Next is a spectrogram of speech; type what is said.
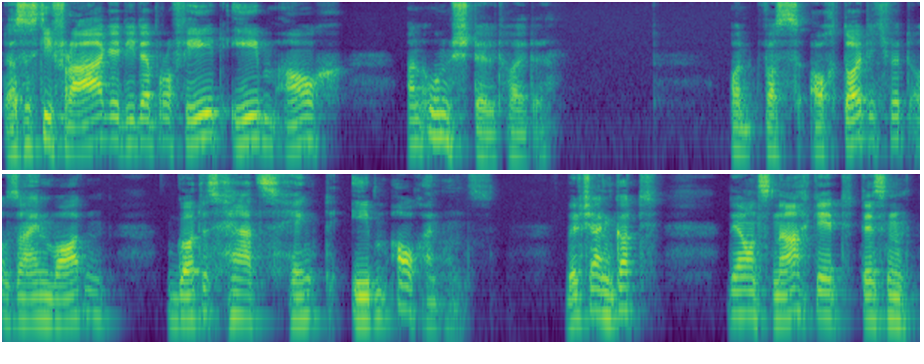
Das ist die Frage, die der Prophet eben auch an uns stellt heute. Und was auch deutlich wird aus seinen Worten, Gottes Herz hängt eben auch an uns. Welch ein Gott, der uns nachgeht, dessen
